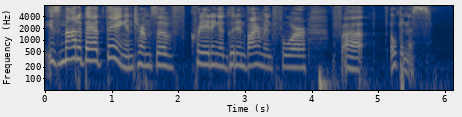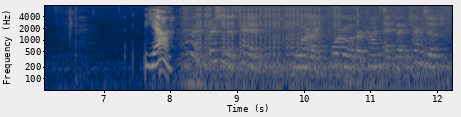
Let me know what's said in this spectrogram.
is not a bad thing in terms of creating a good environment for uh, openness. Yeah. I have a question that's kind of more like form over content, but in terms of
